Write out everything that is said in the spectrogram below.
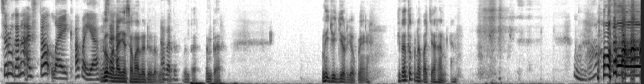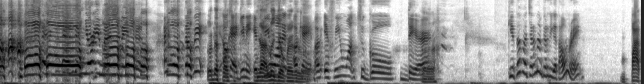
Seru karena I felt like apa ya? Gue mau nanya sama lo dulu. Bentar, Apa tuh? Bentar, bentar. Ini jujur jawabnya. Kita tuh pernah pacaran kan? Enggak. It's in your imagination. Eh, tapi Udah, oke gini, if Enggak, we want dulu. okay, if we want to go there, Eh, kita pacaran hampir tiga tahun, right? empat,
